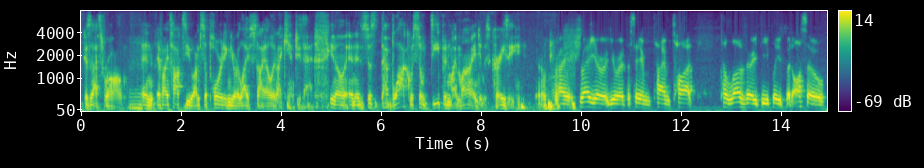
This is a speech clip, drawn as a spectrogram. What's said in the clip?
because that's wrong. Mm. And if I talk to you, I'm supporting your lifestyle, and I can't do that. You know, and it's just that block was so deep in my mind. It was crazy. You know? Right, right. You're you were at the same time taught to love very deeply, but also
